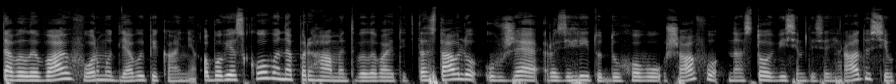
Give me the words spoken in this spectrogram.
та виливаю форму для випікання. Обов'язково на пергамент виливайте та ставлю у вже розігріту духову шафу на 180 градусів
